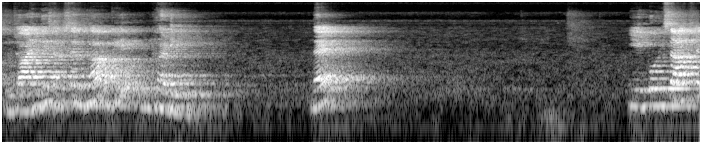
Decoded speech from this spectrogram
सो जॉइन दिस अक्षर घ विद घड़ी। देन ये कौन सा अक्षर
